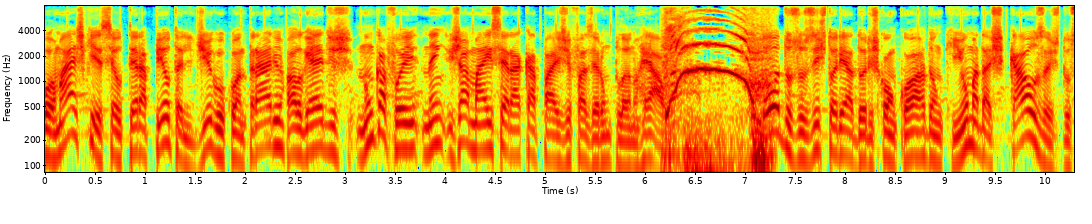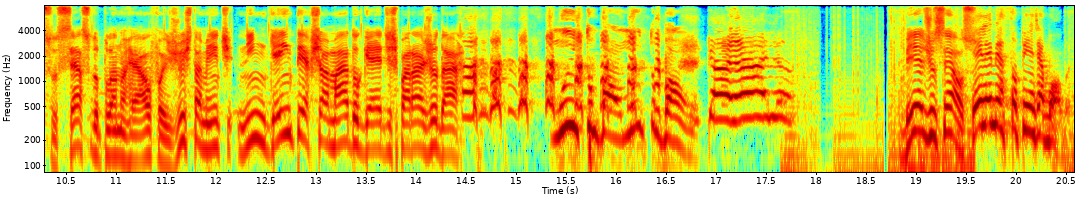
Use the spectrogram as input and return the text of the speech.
Por mais que seu terapeuta lhe diga o contrário, Paulo Guedes nunca foi nem jamais será capaz de fazer um plano real. Todos os historiadores concordam que uma das causas do sucesso do Plano Real foi justamente ninguém ter chamado Guedes para ajudar. Muito bom, muito bom. Caralho! Beijo, Celso. Ele é minha sopinha de abóbora.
